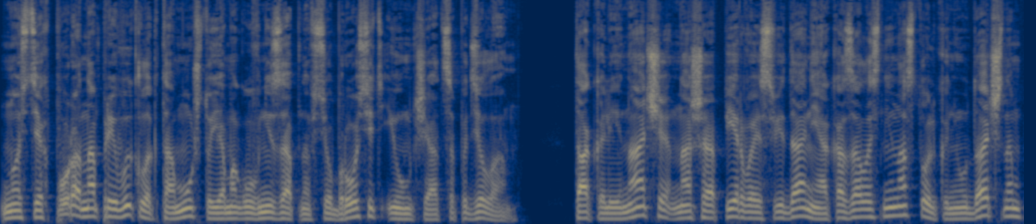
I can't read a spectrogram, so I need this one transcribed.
Но с тех пор она привыкла к тому, что я могу внезапно все бросить и умчаться по делам. Так или иначе, наше первое свидание оказалось не настолько неудачным,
